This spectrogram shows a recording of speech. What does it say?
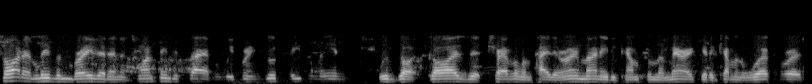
try to live and breathe it. And it's one thing to say it, but we bring good people in. We've got guys that travel and pay their own money to come from America to come and work for us.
